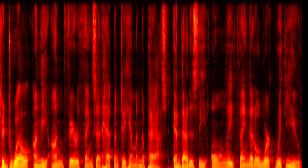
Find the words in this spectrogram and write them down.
to dwell on the unfair things that happened to him in the past. And that is the only thing that'll work with you.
